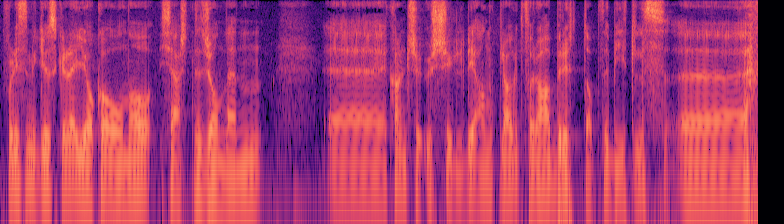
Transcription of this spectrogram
For de som ikke husker det, Yoko Ono, kjæresten til John Lennon, eh, kanskje uskyldig anklagd for å ha brutt opp The Beatles. Eh,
